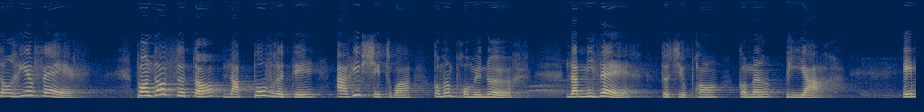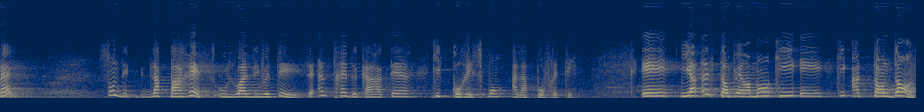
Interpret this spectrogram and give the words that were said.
sans rien faire. Pendant ce temps, la pauvreté arrive chez toi comme un promeneur. La misère te surprend comme un pillard. Amen. la paresse ou l'oisiveté, c'est un trait de caractère qui correspond à la pauvreté. Et il y a un tempérament qui, a tendance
